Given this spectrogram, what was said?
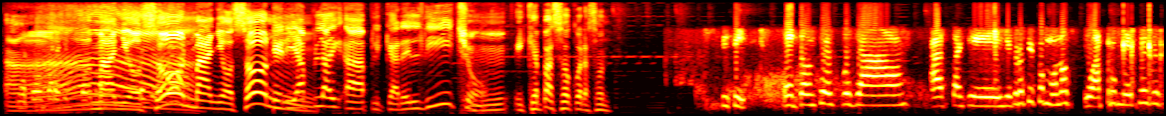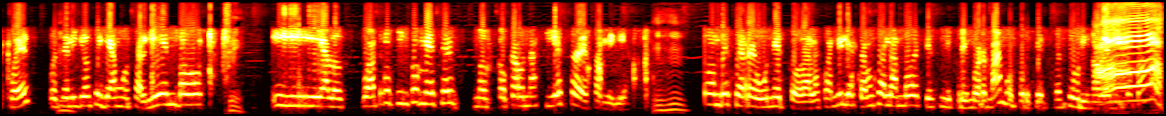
Ah, mañosón, mañosón. Quería aplicar el dicho. ¿Y qué pasó, corazón? Sí, sí. Entonces, pues ya hasta que yo creo que como unos cuatro meses después, pues él y yo seguíamos saliendo Sí. y a los cuatro o cinco meses nos toca una fiesta de familia donde se reúne toda la familia. Estamos hablando de que es mi primo hermano porque es el sobrino de mi papá.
